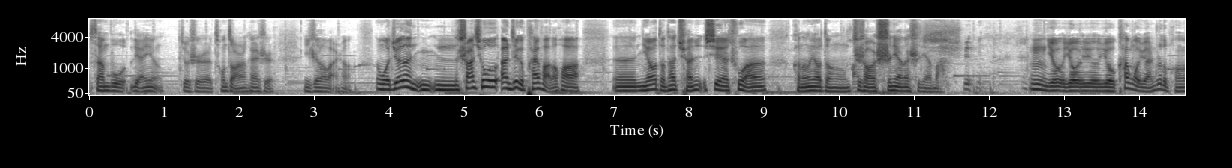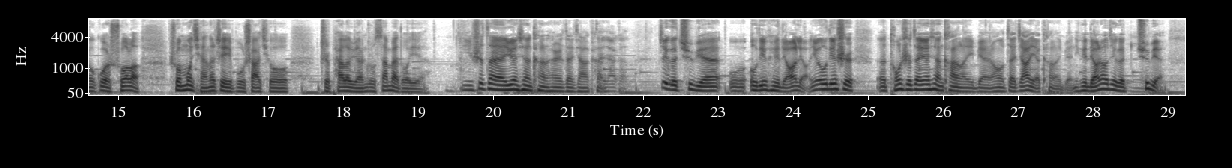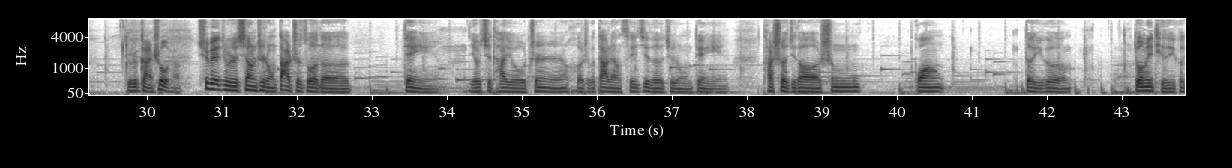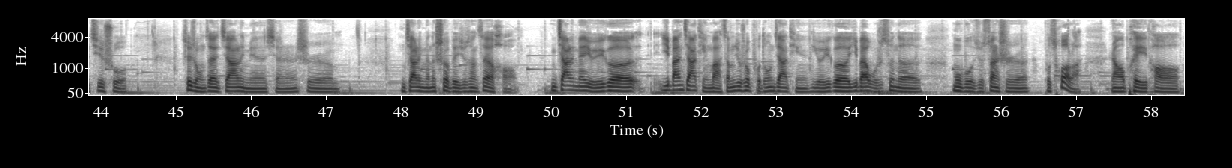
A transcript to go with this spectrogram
三部连映，就是从早上开始。一直到晚上，我觉得，嗯嗯，沙丘按这个拍法的话，嗯，你要等它全系列出完，可能要等至少十年的时间吧。嗯，有有有有看过原著的朋友跟我说了，说目前的这一部沙丘只拍了原著三百多页。你是在院线看的还是在家看？在家看。这个区别，我欧迪可以聊一聊，因为欧迪是呃同时在院线看了一遍，然后在家里也看了一遍，你可以聊聊这个区别，就是感受上。区别就是像这种大制作的电影，尤其它有真人和这个大量 CG 的这种电影，它涉及到声光的一个多媒体的一个技术。这种在家里面显然是你家里面的设备就算再好，你家里面有一个一般家庭吧，咱们就说普通家庭，有一个一百五十寸的幕布就算是不错了，然后配一套。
